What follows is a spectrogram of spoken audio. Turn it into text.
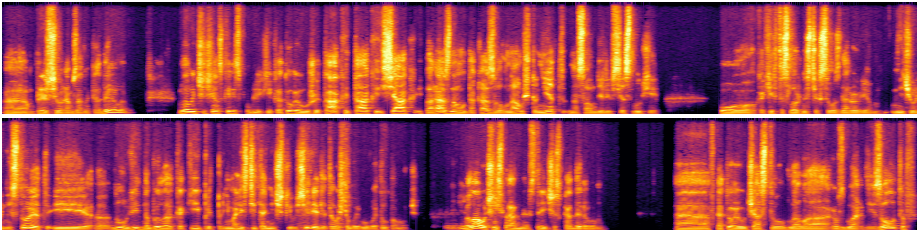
прежде всего Рамзана Кадырова, главы Чеченской Республики, который уже так и так, и сяк, и по-разному доказывал нам, что нет, на самом деле все слухи о каких-то сложностях с его здоровьем ничего не стоит. И, э, ну, видно было, какие предпринимались титанические усилия для того, чтобы ему в этом помочь. Была очень странная встреча с Кадыровым, э, в которой участвовал глава Росгвардии Золотов.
